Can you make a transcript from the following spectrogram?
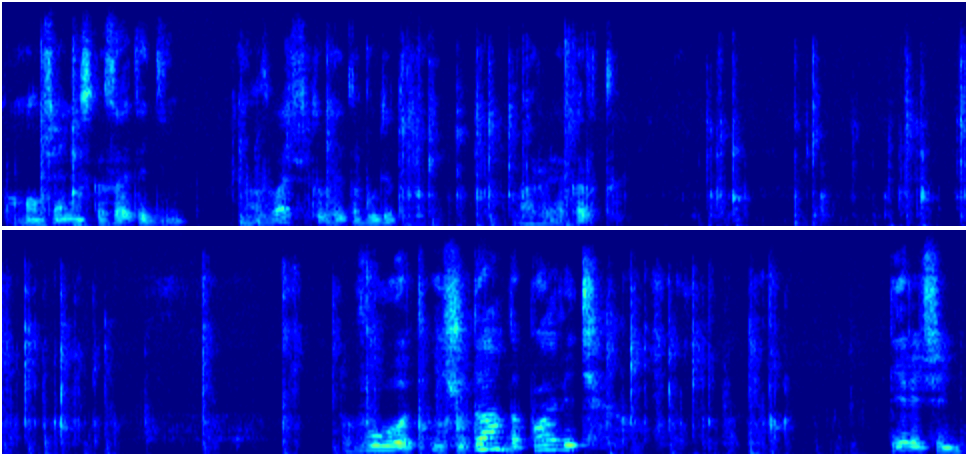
умолчанию сказать один. Назвать, что это будет рекорд. Вот, и сюда добавить перечень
